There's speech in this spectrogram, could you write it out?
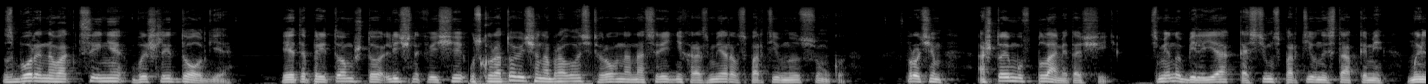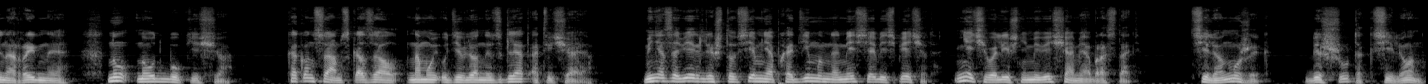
Сборы на вакцине вышли долгие. И это при том, что личных вещей у Скуратовича набралось ровно на средних размеров спортивную сумку. Впрочем, а что ему в пламя тащить? Смену белья, костюм спортивный с тапками, мыльно-рыльное. Ну, ноутбук еще. Как он сам сказал, на мой удивленный взгляд, отвечая. Меня заверили, что всем необходимым на месте обеспечат. Нечего лишними вещами обрастать. Силен мужик. Без шуток, силен.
